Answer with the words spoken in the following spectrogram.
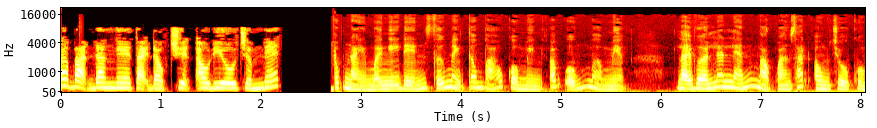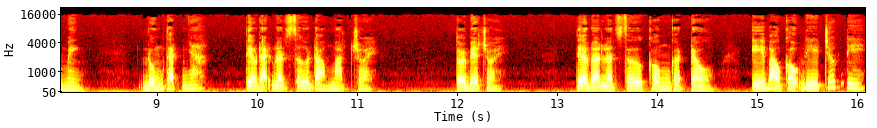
Các bạn đang nghe tại đọc chuyện audio.net Lúc này mới nghĩ đến sứ mệnh thông báo của mình ấp úng mở miệng, lại vừa len lén mà quan sát ông chủ của mình. Đúng thật nha, tiểu đại luật sư đỏ mặt rồi. Tôi biết rồi. tiểu đại luật sư không gật đầu, ý bảo cậu đi trước đi,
